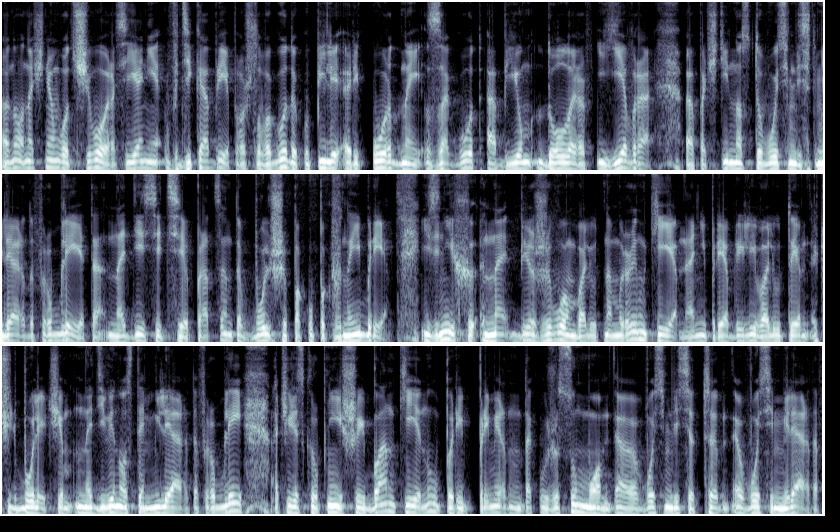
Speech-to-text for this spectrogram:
Но начнем вот с чего. Россияне в декабре прошлого года купили рекордный за год объем долларов и евро э, почти на 180 миллиардов рублей. Это на 10% больше покупок в ноябре. Из них на биржевом валютном рынке они приобрели валюты чуть более чем на 90 миллиардов рублей, а через крупнейшие банки, ну, при, примерно такую же сумму 88 э, миллиардов.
